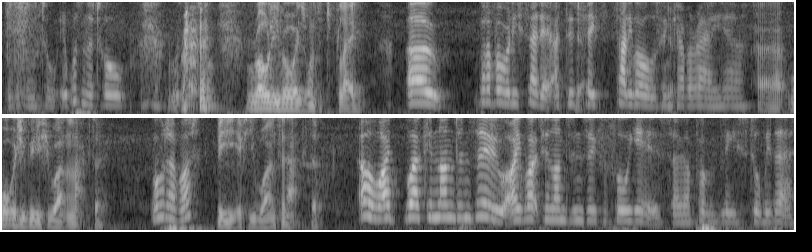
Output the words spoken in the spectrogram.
It wasn't at all. It wasn't at all. It wasn't at all. Role you've always wanted to play. Oh, but I've already said it. I did Yeah. say Sally Bowles in Yeah. Cabaret. Yeah. Uh, what would you be if you weren't an actor? What would I what? Be if you weren't an actor. Oh, I work in London Zoo. I worked in London Zoo for four years, so I'll probably still be there.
